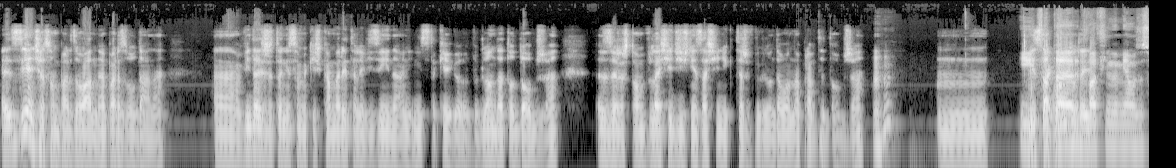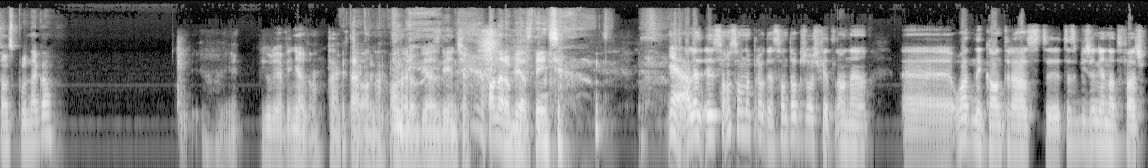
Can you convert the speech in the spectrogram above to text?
E, zdjęcia są bardzo ładne, bardzo udane. E, widać, że to nie są jakieś kamery telewizyjne ani nic takiego. Wygląda to dobrze. Zresztą w lesie dziś nie zasienik też wyglądało naprawdę dobrze. Mhm. Mm, I co tak, te tutaj... dwa filmy miały ze sobą wspólnego? Julia Wieniawa, tak, tak, ona, tak. ona robiła zdjęcia. ona robiła zdjęcia. Nie, ale y, są, są naprawdę, są dobrze oświetlone, e, ładny kontrast, y, te zbliżenia na twarz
